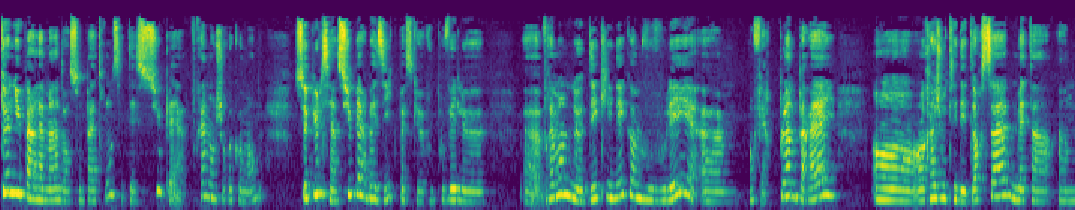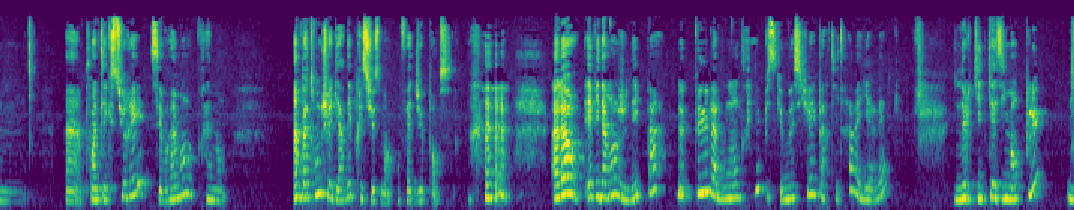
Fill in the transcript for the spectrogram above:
tenu par la main dans son patron. C'était super. Vraiment, je recommande. Ce pull, c'est un super basique parce que vous pouvez le. vraiment le décliner comme vous voulez, en faire plein de pareils, en, rajouter des torsades, mettre un, point texturé. C'est vraiment, vraiment un patron que je vais garder précieusement, en fait, je pense. Alors, évidemment, je n'ai pas le pull à vous montrer puisque monsieur est parti travailler avec. Ne le quitte quasiment plus.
